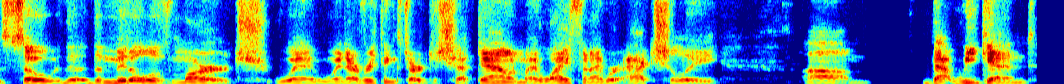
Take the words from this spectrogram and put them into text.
so the the middle of March when when everything started to shut down, my wife and I were actually um that weekend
